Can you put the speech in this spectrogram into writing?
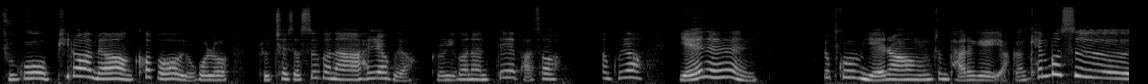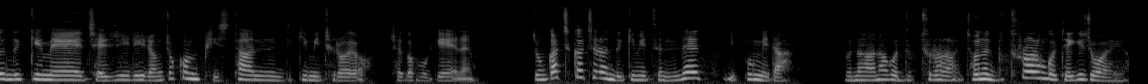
두고 필요하면 커버 이걸로 교체해서 쓰거나 하려고요. 그리고 이거는 때 봐서 하고요. 얘는 조금 얘랑 좀 다르게 약간 캔버스 느낌의 재질이랑 조금 비슷한 느낌이 들어요. 제가 보기에는 좀 까칠까칠한 느낌이 드는데 이쁩니다. 무난하고 누트럴한 저는 누트럴한 걸 되게 좋아해요.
